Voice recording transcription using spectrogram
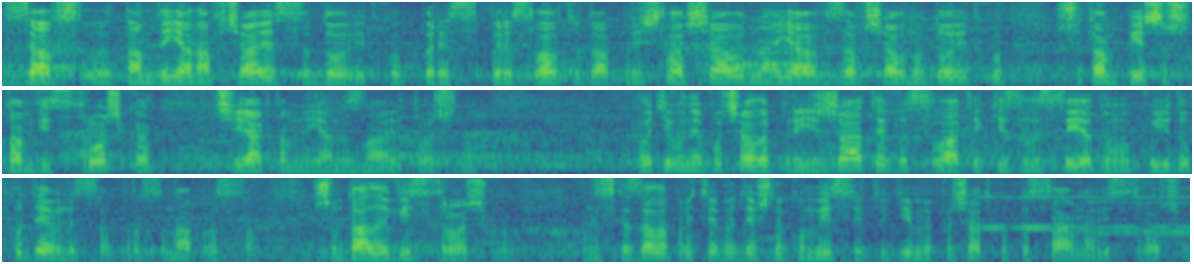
взяв е, там, де я навчаюся, довідку, переслав туди. Прийшла ще одна, я взяв ще одну довідку, що там пише, що там відстрочка, чи як там, я не знаю точно. Потім вони почали приїжджати, висилати якісь листи. Я думаю, поїду подивлюся просто-напросто, щоб дали відстрочку. Вони сказали пройти медичну комісію, тоді ми спочатку поставимо на відстрочку.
